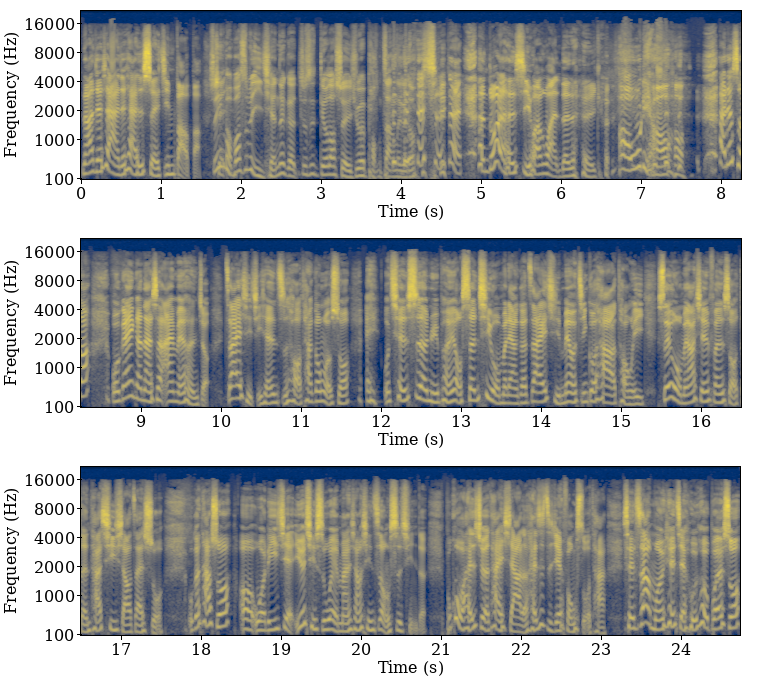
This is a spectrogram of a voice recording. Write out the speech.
然后接下来，接下来是水晶宝宝。水晶宝宝是不是以前那个就是丢到水里去会膨胀那个东西？对，很多人很喜欢玩的那一个。好无聊哦。他就说，我跟一个男生暧昧很久，在一起几天之后，他跟我说：“哎、欸，我前世的女朋友生气，我们两个在一起没有经过他的同意，所以我们要先分手，等他气消再说。”我跟他说：“哦，我理解，因为其实我也蛮相信这种事情的。不过我还是觉得太瞎了，还是直接封锁他。谁知道某一天结婚会不会说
